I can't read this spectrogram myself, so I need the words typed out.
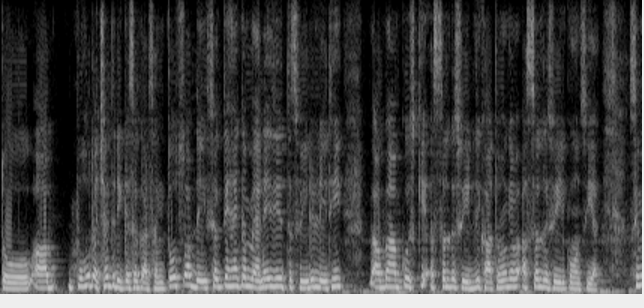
تو آپ بہت اچھا طریقے سے کر سکتے تو آپ دیکھ سکتے ہیں کہ میں نے یہ تصویریں لی تھی اب میں آپ کو اس کی اصل تصویر دکھاتا ہوں کہ اصل تصویر کون سی ہے. سم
